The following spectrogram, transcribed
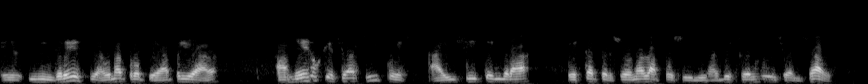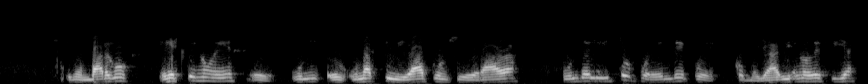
eh, ingrese a una propiedad privada, a menos que sea así, pues ahí sí tendrá esta persona la posibilidad de ser judicializado. Sin embargo, este no es eh, eh, una actividad considerada un delito, por ende, pues, como ya bien lo decía,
